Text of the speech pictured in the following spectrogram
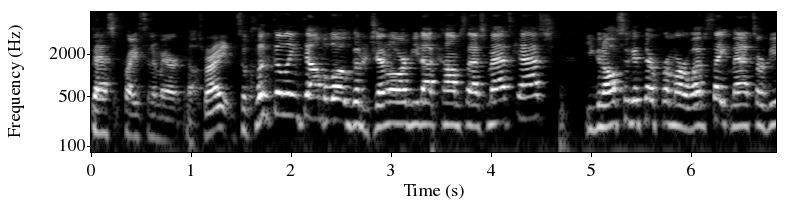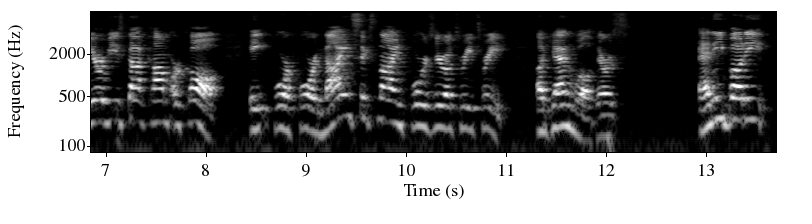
best price in America. That's right. So click the link down below. Go to generalrv.com slash matscash. You can also get there from our website, mattsrvreviews.com, or call 844-969-4033. Again, Will, there's anybody,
